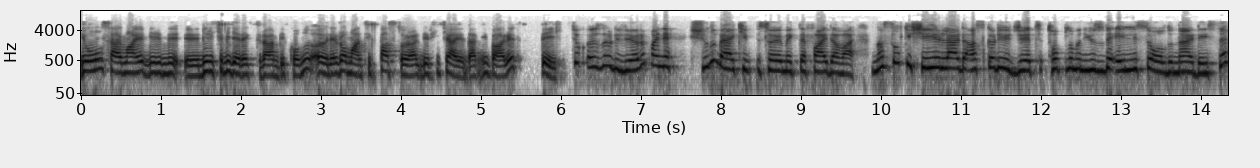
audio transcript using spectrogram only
yoğun sermaye birimi, e, birikimi gerektiren bir konu. Öyle romantik, pastoral bir hikayeden ibaret değil. Çok özür diliyorum. Hani şunu belki söylemekte fayda var. Nasıl ki şehirlerde asgari ücret toplumun yüzde ellisi oldu neredeyse.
